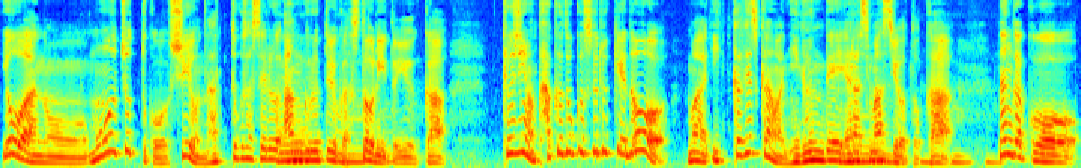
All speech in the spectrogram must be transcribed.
要はあのもうちょっとこう首位を納得させるアングルといううんかストーリーというか巨人は獲得するけど、まあ、1ヶ月間は2軍でやらせますよとかなんかこう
